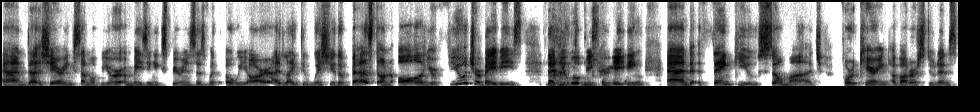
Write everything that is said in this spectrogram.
and uh, sharing some of your amazing experiences with OER. I'd like to wish you the best on all your future babies that you will be creating. And thank you so much for caring about our students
